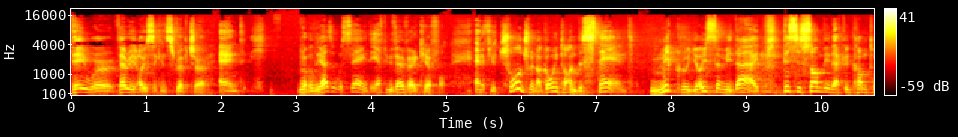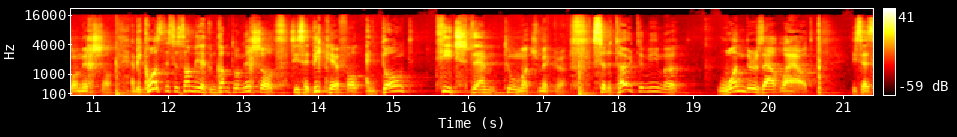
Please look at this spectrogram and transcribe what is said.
they were very Isaac in scripture, and he, Rabbi Eliezer was saying that you have to be very, very careful. And if your children are going to understand Mikro Yosem Midai, this is something that could come to a Michshel. And because this is something that can come to a Michshel, so he said, be careful and don't teach them too much Mikra. So the Torah Tamima wonders out loud. He says.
